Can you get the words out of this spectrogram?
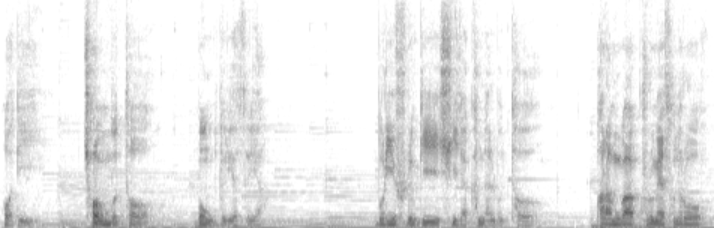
어디 처음부터 몽돌이었으랴? 물이 흐르기 시작한 날부터 바람과 구름의 손으로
